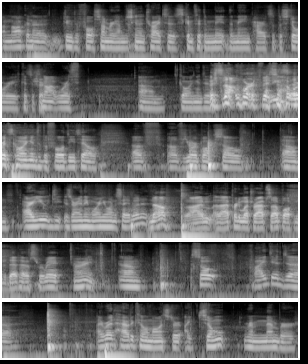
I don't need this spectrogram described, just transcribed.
I'm not gonna do the full summary. I'm just gonna try to skim through the ma- the main parts of the story because it's Sure. not worth um, going into. It's not worth it. it's not says. worth going into the full detail of of your book. So, um, are you? do- Is there anything more you want to say about it? No, I'm. That pretty much wraps up. Welcome to Dead House for me. All right. Um, so I did. Uh, I read How to Kill a Monster. I don't remember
